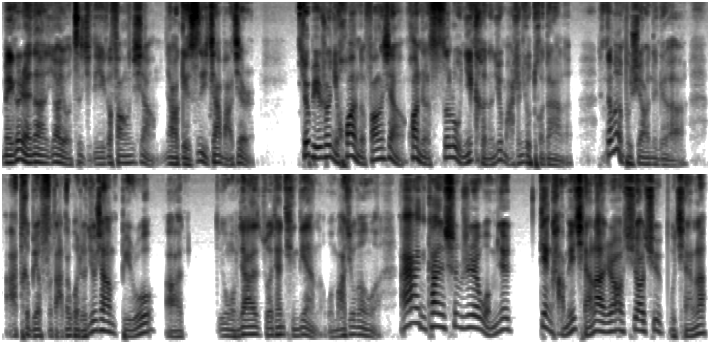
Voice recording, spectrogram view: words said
每个人呢，要有自己的一个方向，要给自己加把劲儿。就比如说你换个方向，换种思路，你可能就马上就脱单了。根本不需要那个啊特别复杂的过程，就像比如啊，我们家昨天停电了，我妈就问我，哎，你看是不是我们这电卡没钱了，然后需要去补钱了，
